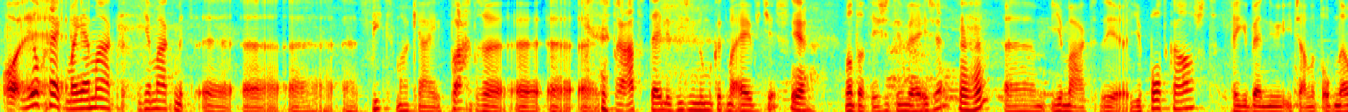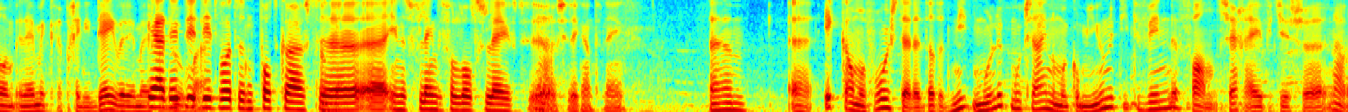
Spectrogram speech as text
oh, heel gek, maar jij maakt, jij maakt met eh, eh, eh, eh, Piet maak jij prachtige eh, eh, eh, straattelevisie, noem ik het maar eventjes. Ja. Want dat is het in wezen. Uh-huh. Ehm, je maakt je, je podcast en je bent nu iets aan het opnemen. Ik heb geen idee waar je mee Ja, dit, doen, dit, maar- dit wordt een podcast eh, eh, in het verlengde van Lots Leeft, eh, Ja. zit ik aan te denken. Ehm, eh, ik kan me voorstellen dat het niet moeilijk moet zijn om een community te vinden van, zeg eventjes, eh, nou,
